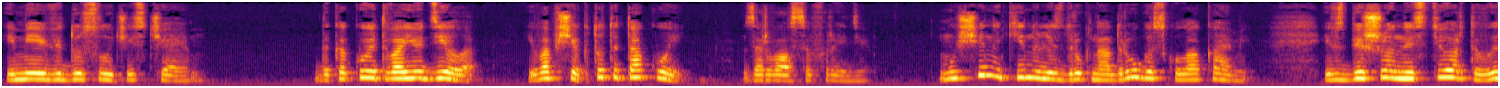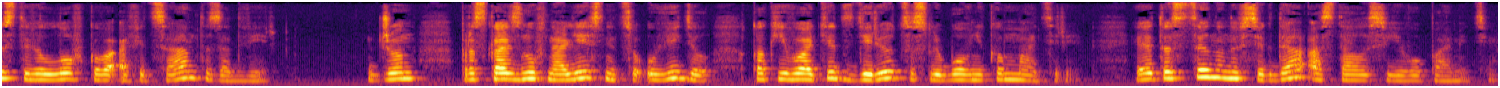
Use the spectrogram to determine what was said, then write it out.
имея в виду случай с чаем. «Да какое твое дело? И вообще, кто ты такой?» — взорвался Фредди. Мужчины кинулись друг на друга с кулаками, и взбешенный Стюарт выставил ловкого официанта за дверь. Джон, проскользнув на лестницу, увидел, как его отец дерется с любовником матери. Эта сцена навсегда осталась в его памяти.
